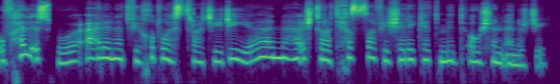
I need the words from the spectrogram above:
وفي هالأسبوع أعلنت في خطوة استراتيجية أنها اشترت حصة في شركة ميد أوشن أنرجي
